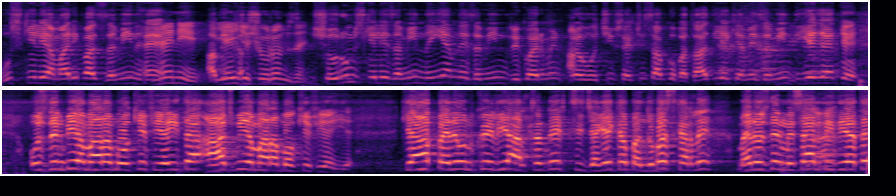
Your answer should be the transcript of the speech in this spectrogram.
उसके लिए हमारे पास ज़मीन है। नहीं नहीं अब यही जो शोरूम्स हैं। शोरूम्स के लिए ज़मीन नहीं है हमने ज़मीन रिक्वायरमेंट वो चीफ सेक्रेटरी साहब को बता दिया कि हमें ज़मीन दिए जाए। के उस दिन भी हमारा मौकफ यही था आज भी हमारा मौकफ यही है। कि आप पहले उनके लिए अल्टरनेट किसी जगह का बंदोबस्त कर ले? मैंने उस दिन मिसाल भी दिया था।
